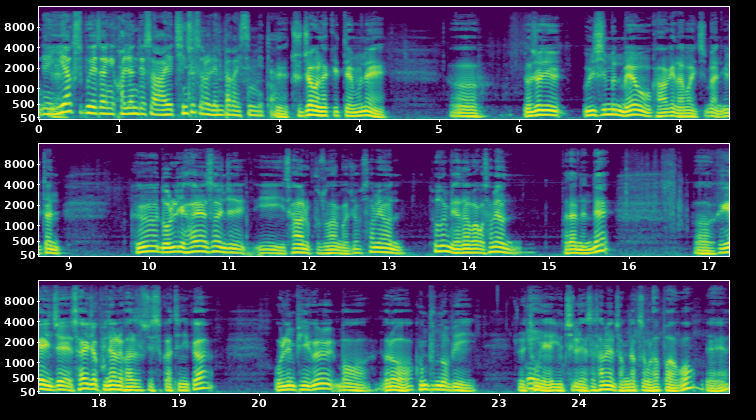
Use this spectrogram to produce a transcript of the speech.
네, 네. 이학수 부회장이 관련돼서 아예 진술서를 낸 바가 있습니다. 네, 주장을 했기 때문에 어, 여전히 의심은 매우 강하게 남아 있지만 일단 그 논리 하에서 이제 이 사안을 구성한 거죠. 사면 소송비 대납하고 사면 받았는데 어 그게 이제 사회적 비난을 받을 수 있을 것 같으니까 올림픽을 뭐 여러 금품 로비 를 네. 통해 유치를 해서 사면 정당성을 확보하고 네.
